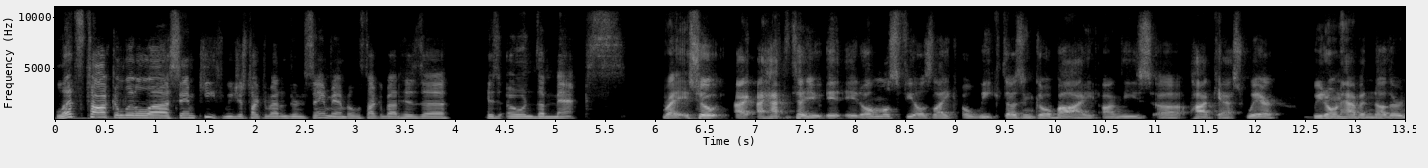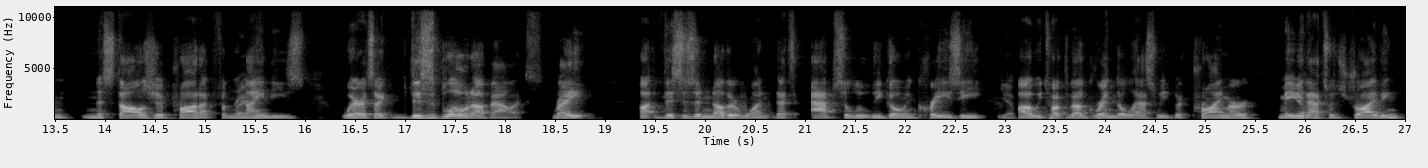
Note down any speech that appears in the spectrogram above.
Let's talk a little uh Sam Kieth. We just talked about him during Sandman, but let's talk about his uh his own the Maxx. Right. So I, I have to tell you, it, it almost feels like a week doesn't go by on these uh, podcasts where we don't have another nostalgia product from the Right. 90s where it's like, this is blowing up, Alex. Right. Uh, this is another one that's absolutely going crazy. Yep. Uh, we talked about Grendel last week with Primer. Maybe Yep. that's what's driving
